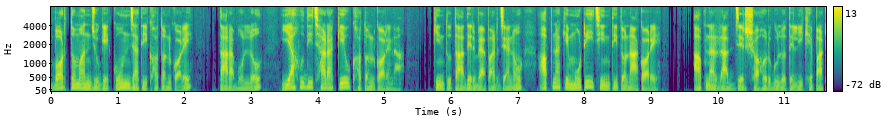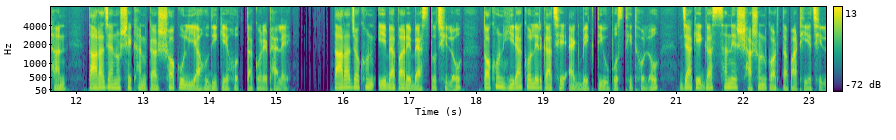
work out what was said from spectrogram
বর্তমান যুগে কোন জাতি খতন করে? তারা বলল, ইয়াহুদি ছাড়া কেউ খতন করে না। কিন্তু তাদের ব্যাপার যেন আপনাকে মোটেই চিন্তিত না করে। আপনার রাজ্যের শহরগুলোতে লিখে পাঠান, তারা যেন সেখানকার সকল ইয়াহুদিকে হত্যা করে ফেলে। তারা যখন এ ব্যাপারে ব্যস্ত ছিল, তখন হিরাকলের কাছে এক ব্যক্তি উপস্থিত হল, যাকে গাস্সানের শাসনকর্তা পাঠিয়েছিল।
